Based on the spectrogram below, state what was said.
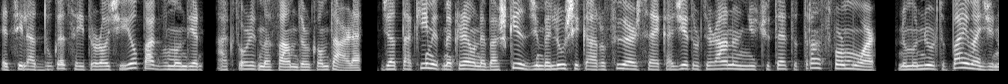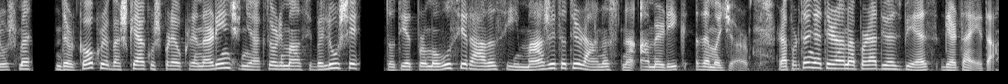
e cila duket se i tërhoqi jo pak vëmendjen aktorit me famë ndërkombëtare. Gjatë takimit me kreun e bashkisë, Xhim Belushi ka rrëfyer se e ka gjetur Tiranën një qytet të transformuar në mënyrë të paimagjinueshme Ndërkohë, kryebashkiaku shprehu krenarinë që një aktor i madh si Belushi do të jetë promovues i radhës i imazhit të Tiranës në Amerikë dhe më gjerë. Raportoi nga Tirana për Radio SBS, Gerta Eta.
